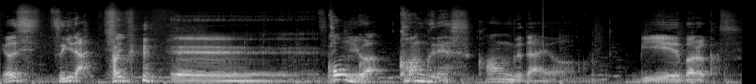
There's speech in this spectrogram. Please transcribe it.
う、んよし次だ。はい。えー、コング。次はコングです。コングだよ。BA バラカス。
